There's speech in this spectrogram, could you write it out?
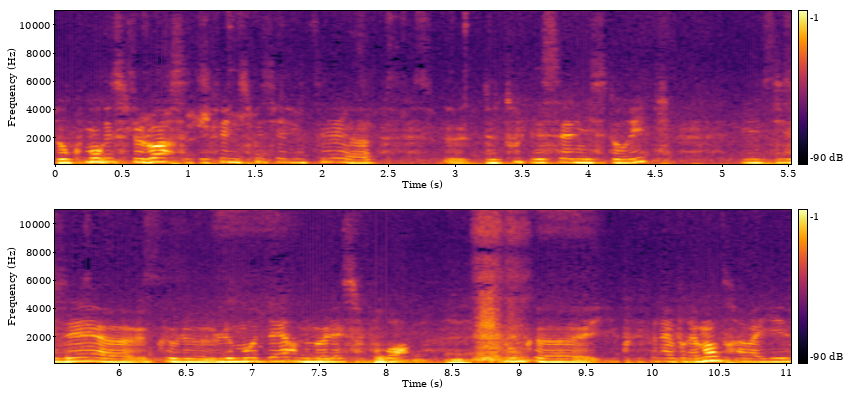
donc Maurice Leloir s'était fait une spécialité euh, de toutes les scènes historiques. Il disait que le, moderne me laisse froid, donc il préférait vraiment travailler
